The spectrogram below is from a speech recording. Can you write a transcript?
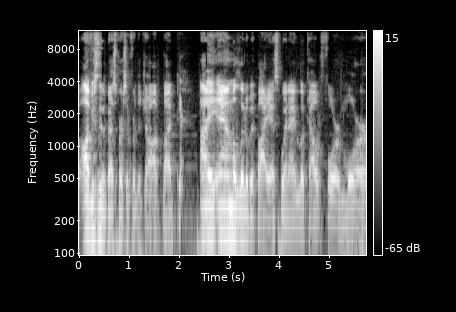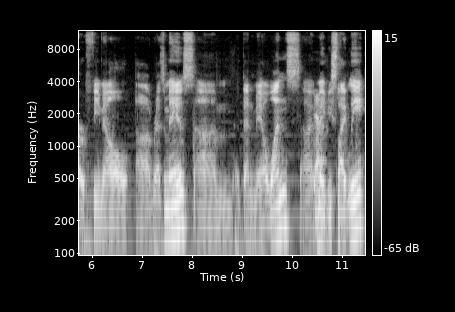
obviously, the best person for the job, but Yeah. I am a little bit biased when I look out for more female uh, resumes um, than male ones, uh, Yeah. maybe slightly.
